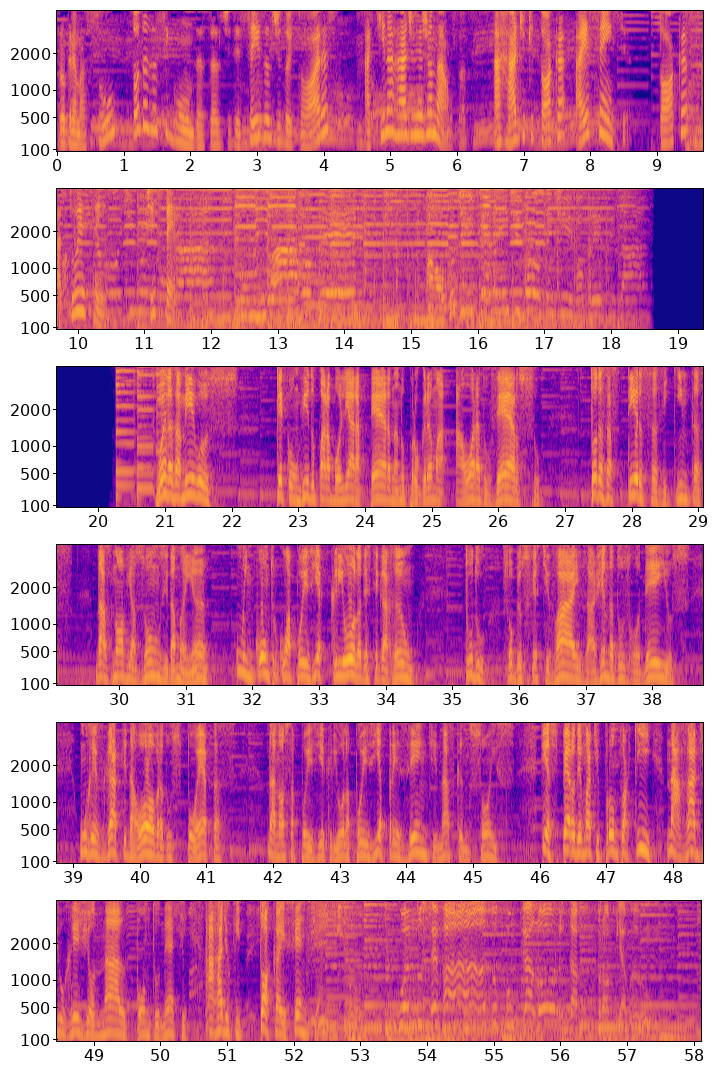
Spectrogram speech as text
Programa Sul, todas as segundas, das 16 às 18 horas, aqui na Rádio Regional. A rádio que toca a essência. Toca a tua essência. Te espero. Buenas amigos, te convido para bolhar a perna no programa A Hora do Verso, todas as terças e quintas, das nove às onze da manhã, um encontro com a poesia crioula deste garrão, tudo sobre os festivais, a agenda dos rodeios, um resgate da obra dos poetas da nossa poesia crioula, poesia presente nas canções, te espero de mate pronto aqui na Rádio Regional.net, a rádio que toca a essência. Quando cevado com calor da própria mão,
